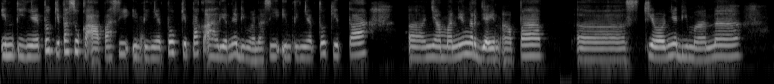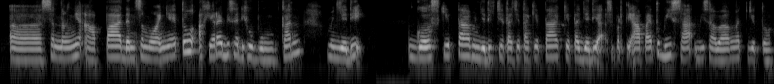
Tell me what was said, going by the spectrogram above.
intinya itu kita suka apa sih? Intinya tuh kita keahliannya di mana sih? Intinya tuh kita uh, nyamannya ngerjain apa uh, skillnya di mana uh, senangnya apa dan semuanya itu akhirnya bisa dihubungkan menjadi goals kita menjadi cita-cita kita kita jadi seperti apa itu bisa bisa banget gitu.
